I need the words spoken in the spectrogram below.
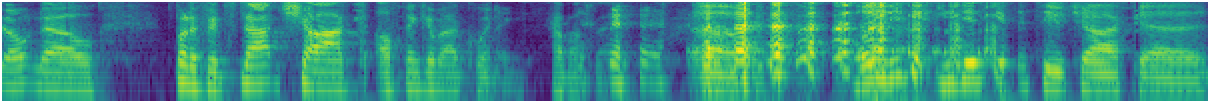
don't know. But if it's not Chaac, I'll think about quitting. How about that? Oh, well, you did get you did get the two Chaac uh,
